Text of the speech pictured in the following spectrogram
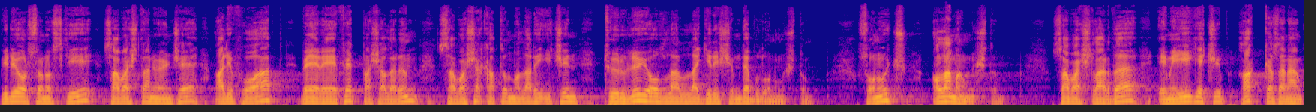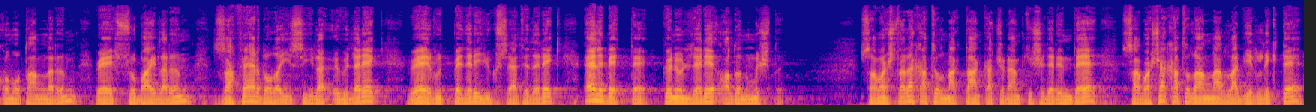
Biliyorsunuz ki savaştan önce Ali Fuat ve Refet Paşaların savaşa katılmaları için türlü yollarla girişimde bulunmuştum. Sonuç alamamıştım. Savaşlarda emeği geçip hak kazanan komutanların ve subayların zafer dolayısıyla övülerek ve rütbeleri yükseltilerek elbette gönülleri alınmıştı. Savaşlara katılmaktan kaçıran kişilerin de savaşa katılanlarla birlikte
